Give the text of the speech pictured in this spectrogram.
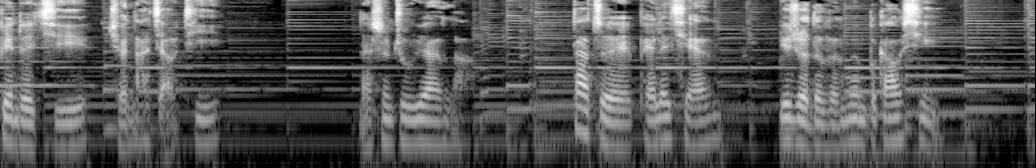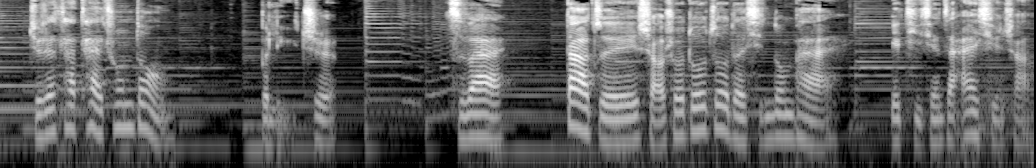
便对其拳打脚踢，男生住院了，大嘴赔了钱。也惹得文文不高兴，觉得他太冲动、不理智。此外，大嘴少说多做的行动派也体现在爱情上。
